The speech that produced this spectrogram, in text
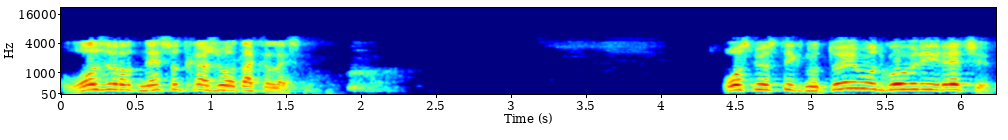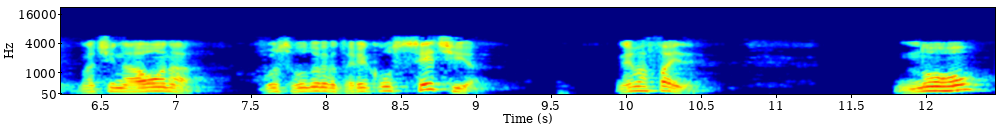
Лозерот не се откажува така лесно. Осмиот стик, но тој им одговори и рече, значи на она, Господарот рекол, сечија, нема фајде. Но,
